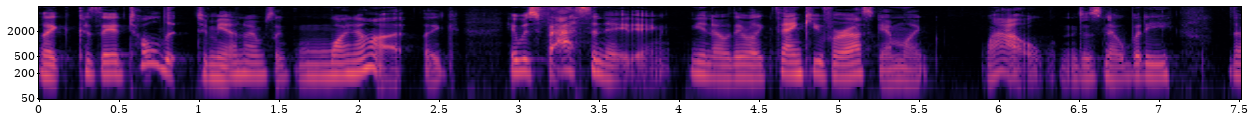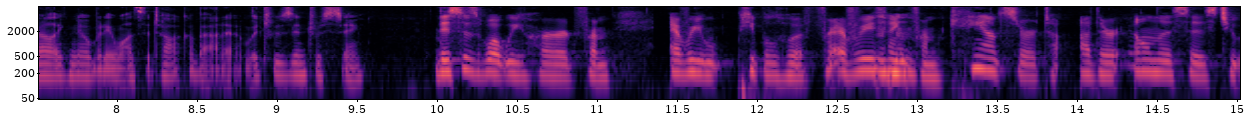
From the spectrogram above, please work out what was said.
Like, because they had told it to me. And I was like, Why not? Like, it was fascinating. You know, they were like, Thank you for asking. I'm like, Wow. And does nobody, they're like, Nobody wants to talk about it, which was interesting. This is what we heard from every people who have for everything mm-hmm. from cancer to other illnesses to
